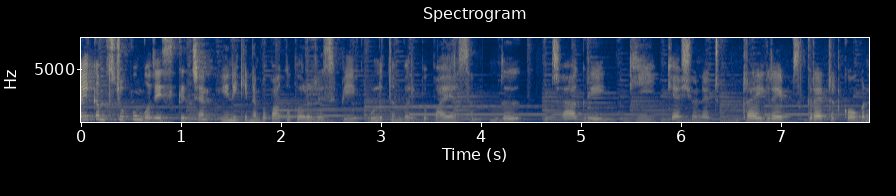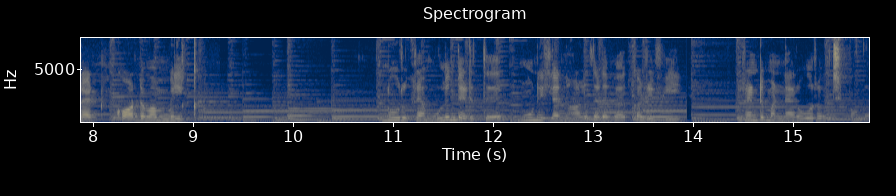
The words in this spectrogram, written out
வெல்கம்ஸ் டு பூங்கோதைஸ் கிச்சன் இன்னைக்கு நம்ம பார்க்க போகிற ரெசிபி உளுத்தம்பருப்பு பாயாசம். இது jaggery ghee cashew nut dry grapes grated coconut cardamom milk நூறு கிராம் உளுந்து எடுத்து மூணு இல்லை நாலு தடவை கழுவி ரெண்டு மணி நேரம் ஊற வச்சுக்கோங்க.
